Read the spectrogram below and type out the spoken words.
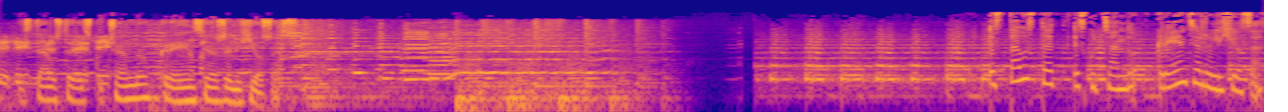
Está usted escuchando Creencias Religiosas. Está usted escuchando Creencias Religiosas.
